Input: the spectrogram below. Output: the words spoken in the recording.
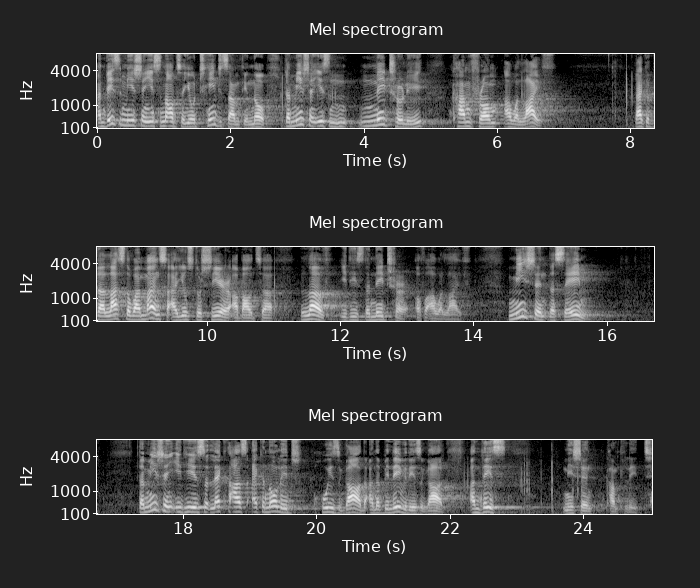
And this mission is not you change something. No, the mission is naturally come from our life. Like the last one month, I used to share about uh, Love, it is the nature of our life. Mission, the same. The mission, it is let us acknowledge who is God and believe this God. And this mission complete.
